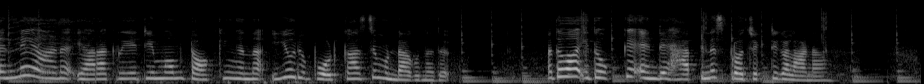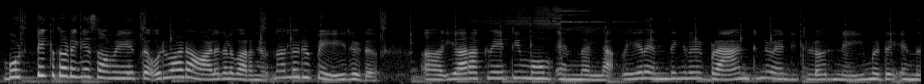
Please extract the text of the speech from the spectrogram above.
തന്നെയാണ് യാറ ക്രിയേറ്റീവ് മോം ടോക്കിംഗ് എന്ന ഈ ഒരു പോഡ്കാസ്റ്റും ഉണ്ടാകുന്നത്. അഥവാ ഇതൊക്കെ എന്റെ ഹാപ്പിനെസ് പ്രൊജക്റ്റുകളാണ് ബൊട്ടിക് തുടങ്ങിയ സമയത്ത് ഒരുപാട് ആളുകൾ പറഞ്ഞു നല്ലൊരു പേരിട്. യാറ ക്രിയേറ്റീവ് മോം എന്നല്ല വേറെ എന്തെങ്കിലും ഒരു ബ്രാൻഡിന് വേണ്ടിയിട്ടുള്ള ഒരു നെയിം ഇട് എന്ന്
